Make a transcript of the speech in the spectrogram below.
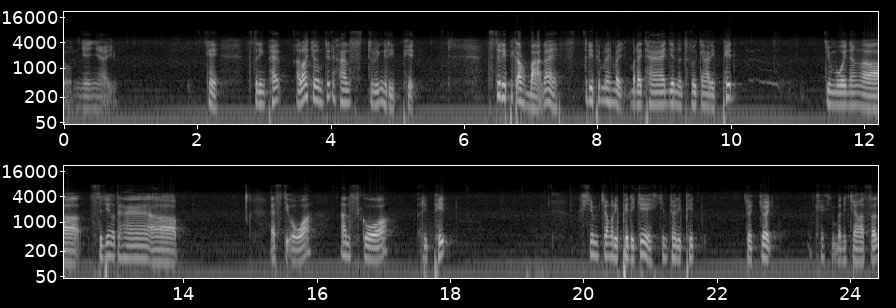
លោតញ៉ៃញ៉ៃអូខេ string pad ឥឡូវចូលមកទៀតហៅ string repeat string repeat ក៏ពិបាកដែរ string repeat មិនមិនបើថាយើងនឹងធ្វើការ repeat ជាមួយនឹង string ឧទាហរណ៍ str underscore repeat ខ្ញុំចង់ repeat អីគេខ្ញុំចង់ repeat ចុចចុចអូខេខ្ញុំបិទចោលសិន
